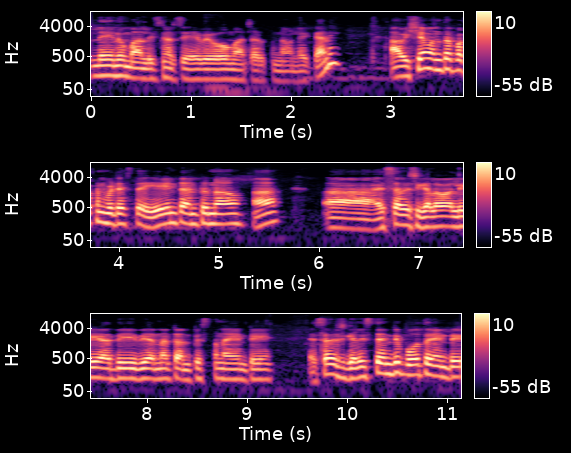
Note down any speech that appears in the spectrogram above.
నేను మా లిసినర్స్ ఏవేవో మాట్లాడుకున్నాంలే కానీ ఆ విషయం అంతా పక్కన పెట్టేస్తే ఏంటి అంటున్నావు ఎస్ఆర్హెచ్ గెలవాలి అది ఇది అన్నట్టు అనిపిస్తున్నాయి ఏంటి? ఎస్ఆర్హెచ్ గెలిస్తే ఏంటి పోతే ఏంటి?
